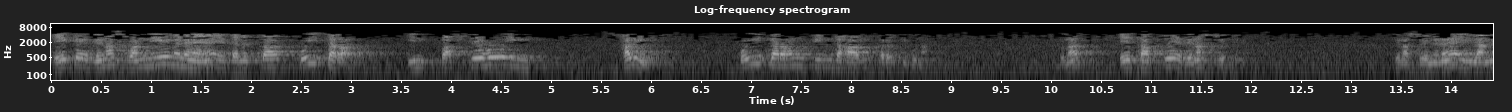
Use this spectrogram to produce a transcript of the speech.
ඒක වෙනස් වන්නේම නැහැ. ඒ තනත්තා කොයිතරම් ඉන් පස්සේ හෝ ඉන් කලින් කොයිතරම් පින්දහම් කර තිබුණා. දුනත් ඒ తත්වය වෙනස් වෙන්නේ. වෙනස් වෙන්නේ නැහැ ඊළඟ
